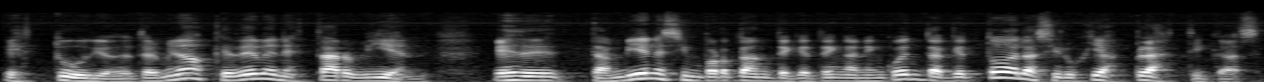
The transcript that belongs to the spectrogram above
estudios determinados que deben estar bien. También es importante que tengan en cuenta que todas las cirugías plásticas,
